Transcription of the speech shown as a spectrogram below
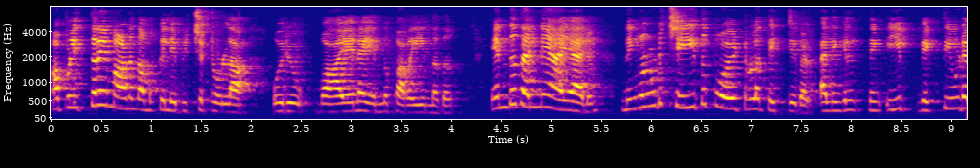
അപ്പോൾ ഇത്രയുമാണ് നമുക്ക് ലഭിച്ചിട്ടുള്ള ഒരു വായന എന്ന് പറയുന്നത്. എന്ത് തന്നെ ആയാലും നിങ്ങളോട് ചെയ്തു പോയിട്ടുള്ള തെറ്റുകൾ അല്ലെങ്കിൽ ഈ വ്യക്തിയുടെ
